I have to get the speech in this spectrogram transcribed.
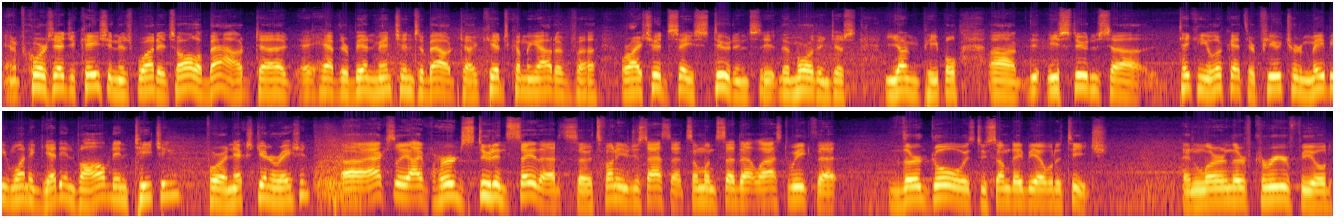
And of course, education is what it's all about. Uh, have there been mentions about uh, kids coming out of, uh, or I should say, students, the more than just young people, uh, th- these students uh, taking a look at their future and maybe want to get involved in teaching for a next generation? Uh, actually, I've heard students say that, so it's funny you just asked that. Someone said that last week that their goal is to someday be able to teach and learn their career field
